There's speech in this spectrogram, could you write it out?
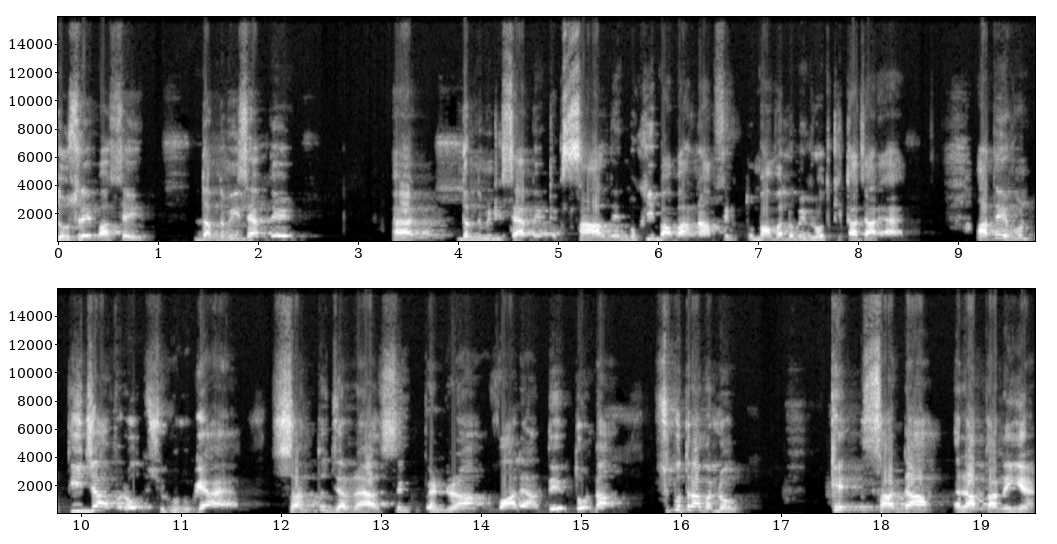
ਦੂਸਰੇ ਪਾਸੇ ਦਮਦਮੀ ਸਾਹਿਬ ਦੇ ਅਹ, ਦਮਦਮੀ ਸਾਹਿਬ ਦੇ ਟਕਸਾਲ ਦੇ ਮੁਖੀ ਬਾਬਾ ਹਰਨਾਮ ਸਿੰਘ ਧੁੰਮਾ ਵੱਲੋਂ ਵੀ ਵਿਰੋਧ ਕੀਤਾ ਜਾ ਰਿਹਾ ਹੈ। ਅਤੇ ਹੁਣ ਤੀਜਾ ਵਿਰੋਧ ਸ਼ੁਰੂ ਹੋ ਗਿਆ ਹੈ। ਸੰਤ ਜਰਨੈਲ ਸਿੰਘ ਭਿੰਡਰਾਂ ਵਾਲਿਆਂ ਦੇ ਦੋਨਾਂ ਸੁਪੁੱਤਰਾਂ ਵੱਲੋਂ ਕਿ ਸਾਡਾ ਰਾਬਤਾ ਨਹੀਂ ਹੈ,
